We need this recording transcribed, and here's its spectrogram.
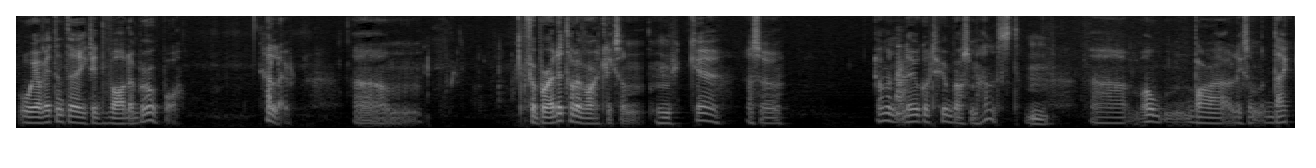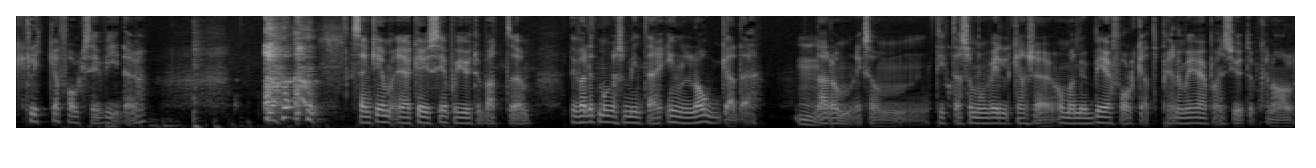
Och jag vet inte riktigt vad det beror på. Heller. Ehm, för på Reddit har det varit liksom mycket, alltså, ja men det har gått hur bra som helst. Ehm, och bara liksom, där klickar folk sig vidare. Sen kan jag, jag kan ju se på Youtube att eh, det är väldigt många som inte är inloggade när de liksom tittar. Som man vill kanske, om man nu ber folk att prenumerera på ens Youtube-kanal.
